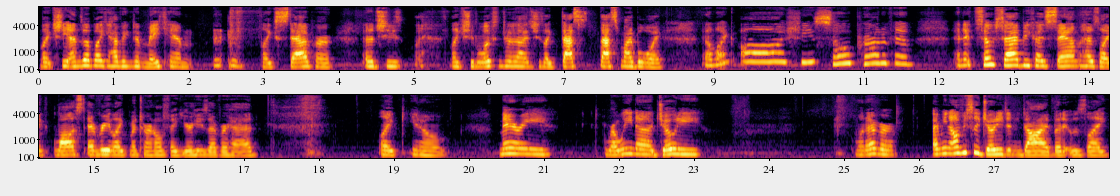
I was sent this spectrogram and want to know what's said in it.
like she ends up like having to make him like stab her and she's like she looks into his eyes and she's like that's that's my boy. And i'm like oh she's so proud of him. And it's so sad because sam has like lost every like maternal figure he's ever had. Like you know mary rowena jody whatever. I mean obviously jody didn't die but it was like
